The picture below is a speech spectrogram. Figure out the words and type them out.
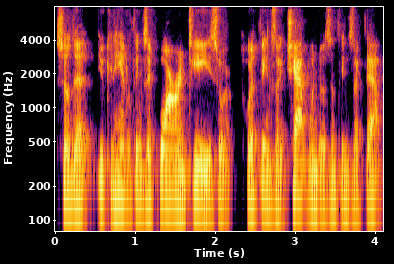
so that you can handle things like warranties or, or things like chat windows and things like that.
